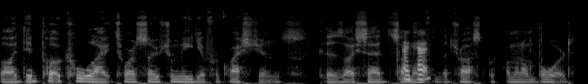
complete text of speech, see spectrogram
but I did put a call out to our social media for questions because I said someone Okay. from the trust were coming on board.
